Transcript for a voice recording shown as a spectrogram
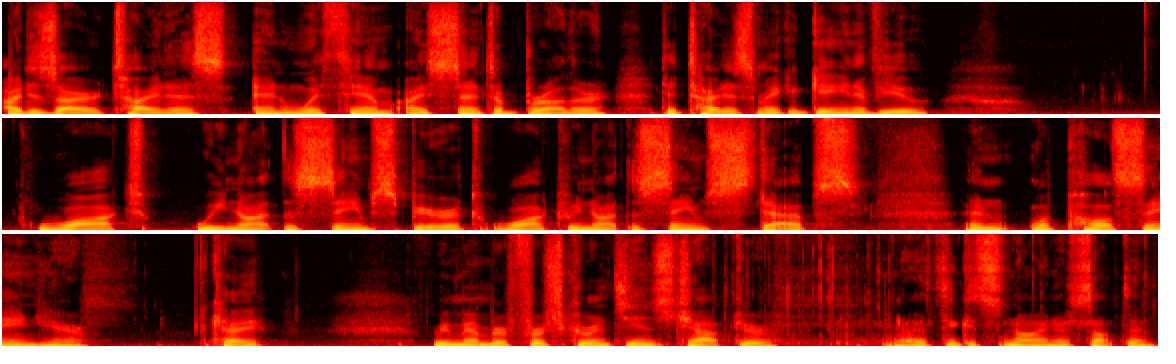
I desired Titus, and with him I sent a brother. Did Titus make a gain of you? Walked we not the same spirit? Walked we not the same steps? And what Paul's saying here, okay? Remember 1 Corinthians chapter, I think it's 9 or something.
